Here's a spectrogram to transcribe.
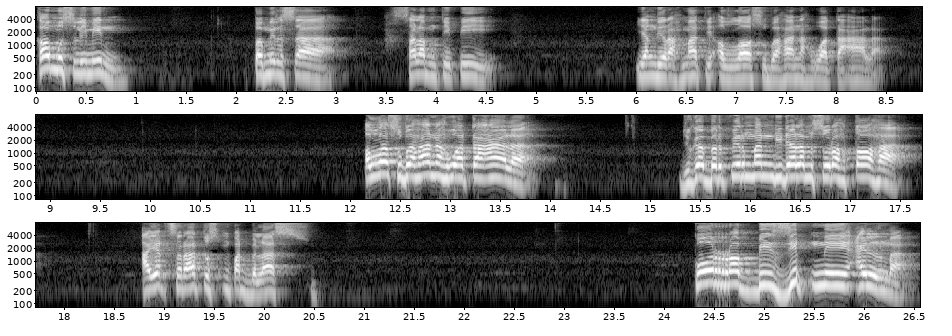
Kaum muslimin, pemirsa Salam TV yang dirahmati Allah Subhanahu wa taala. Allah Subhanahu wa taala juga berfirman di dalam surah Toha ayat 114. Qur rabbi zidni ilma.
